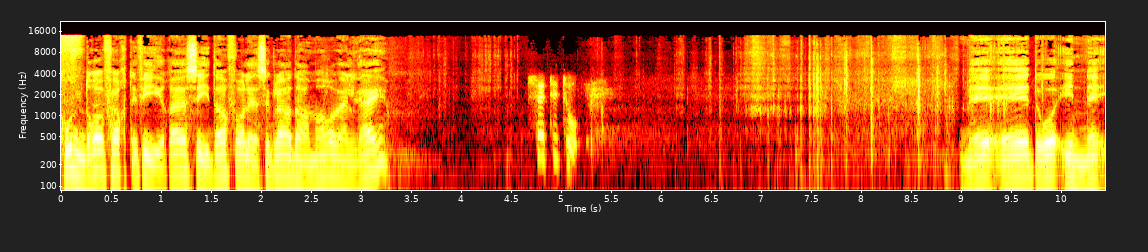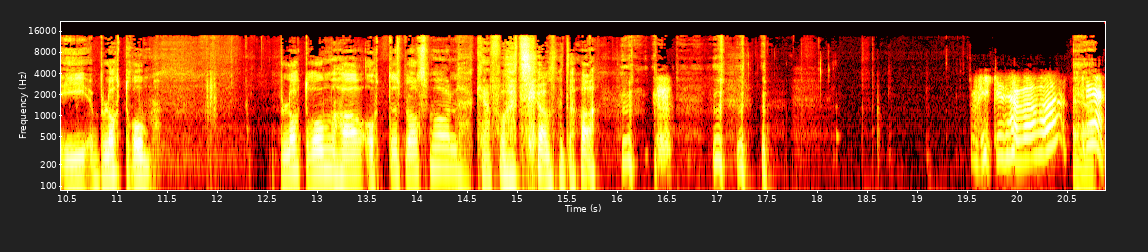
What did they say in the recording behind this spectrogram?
144 sider for leseglade damer å velge i. 72. Vi er da inne i blått rom. Blått rom har åtte spørsmål. Hvilket skal vi ta? Hvilken jeg vil ha? Tre.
